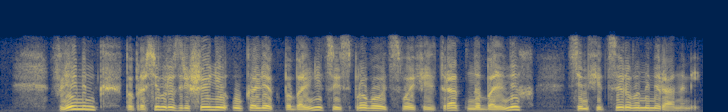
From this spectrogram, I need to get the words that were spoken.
Флеминг попросил разрешения у коллег по больнице испробовать свой фильтрат на больных с инфицированными ранами.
